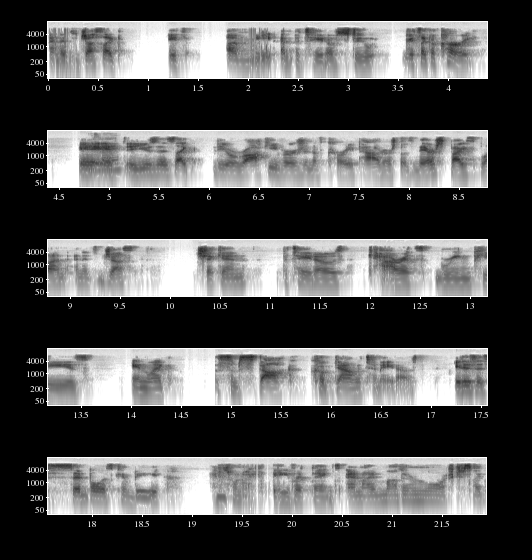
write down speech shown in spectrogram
and it's just like it's a meat and potato stew. It's like a curry. It, Okay. it, it uses like the Iraqi version of curry powder, so it's their spice blend, and it's just chicken, potatoes, carrots, green peas, and like some stock cooked down with tomatoes. It is as simple as can be, and it's one of my favorite things. And my mother-in-law, she's like,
